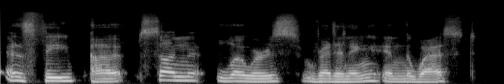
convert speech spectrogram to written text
As the uh, sun lowers, reddening in the west,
